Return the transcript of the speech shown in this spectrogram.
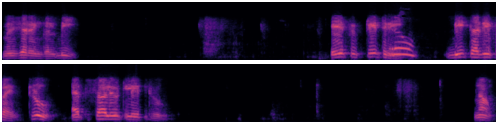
measure angle B. A fifty-three, True. B thirty-five. True. Absolutely true. Now,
